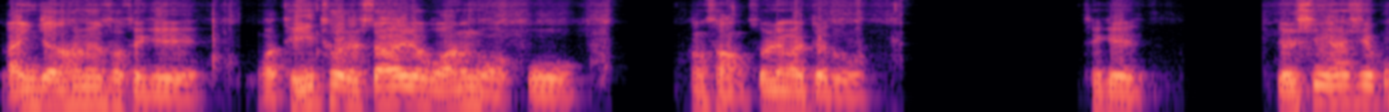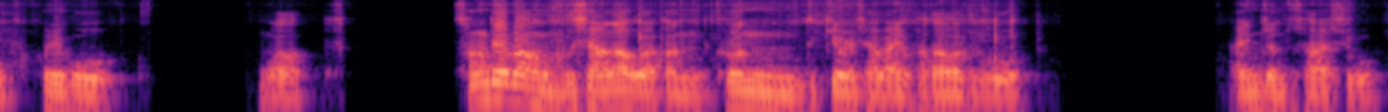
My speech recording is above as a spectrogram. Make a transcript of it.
라인전 하면서 되게 데이터를 쌓으려고 하는 것 같고 항상 솔랭 할 때도 되게 열심히 하시고 그리고 뭔가 상대방 무시 안 하고 약간 그런 느낌을 제가 많이 받아가지고 라인전도 잘하시고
